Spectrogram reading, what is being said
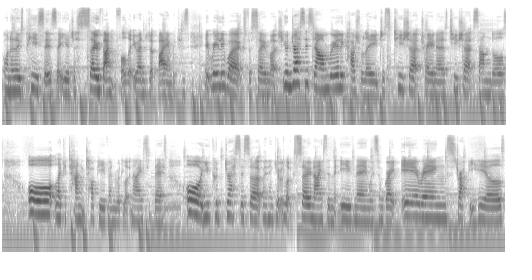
one of those pieces that you're just so thankful that you ended up buying because it really works for so much. You can dress this down really casually, just t-shirt trainers, t-shirt sandals, or like a tank top even would look nice with this. Or you could dress this up I think it would look so nice in the evening with some great earrings strappy heels.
